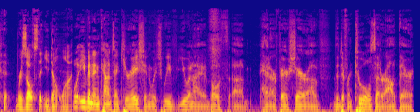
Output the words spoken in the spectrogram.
results that you don't want. Well, even in content curation, which we've you and I have both um, had our fair share of the different tools that are out there.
